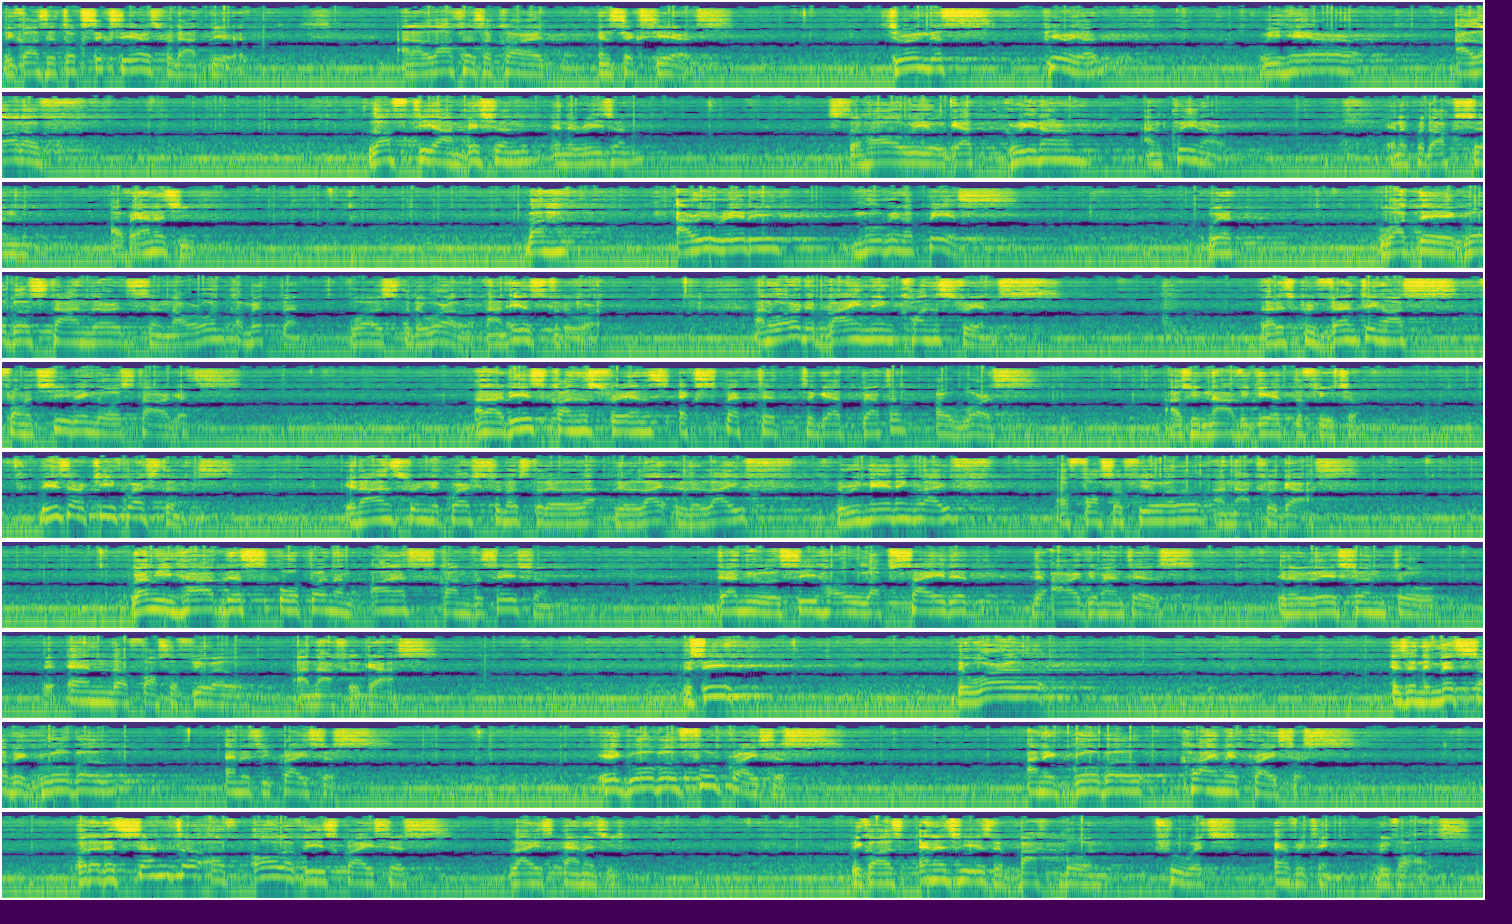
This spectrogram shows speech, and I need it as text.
because it took six years for that period. And a lot has occurred in six years. During this period, we hear a lot of lofty ambition in the region as to how we will get greener and cleaner in the production of energy. But are we really moving apace with what the global standards and our own commitment was to the world and is to the world? And what are the binding constraints that is preventing us from achieving those targets? And are these constraints expected to get better or worse as we navigate the future? These are key questions in answering the question as to the, the, the life, the remaining life of fossil fuel and natural gas. When we have this open and honest conversation, then we will see how lopsided the argument is in relation to the end of fossil fuel and natural gas. You see, the world is in the midst of a global energy crisis, a global food crisis, and a global climate crisis. But at the center of all of these crises lies energy. Because energy is the backbone through which everything revolves.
